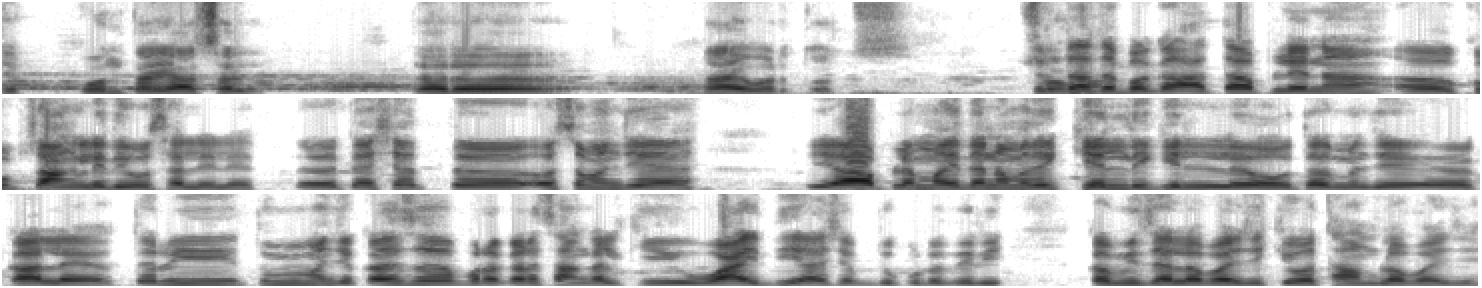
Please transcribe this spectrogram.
म्हणजे कोणताही असेल तर ड्रायव्हर तोच. तर. दादा बघा आता आपले ना खूप चांगले दिवस आलेले आहेत. तर त्याच्यात असं म्हणजे या आपल्या मैदानामध्ये खेळ देखील होतात म्हणजे काल आहे. तरी तुम्ही म्हणजे कसं प्रकारे सांगाल की वायदी हा शब्द कुठेतरी कमी झाला पाहिजे किंवा थांबला पाहिजे?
